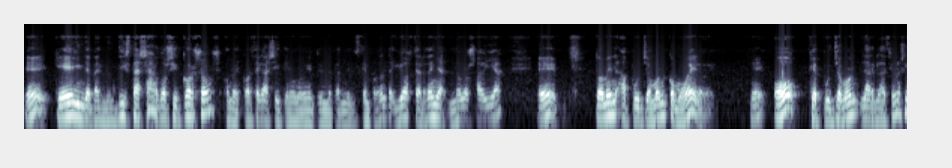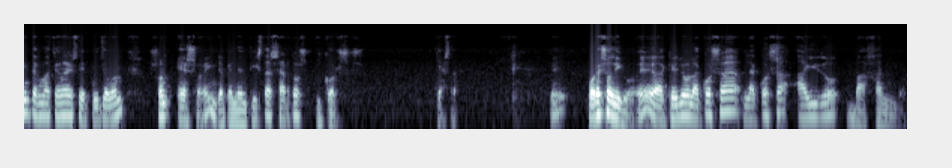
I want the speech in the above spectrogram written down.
¿eh? que independentistas, sardos y corsos, hombre, Córcega sí tiene un movimiento independentista importante, yo Cerdeña no lo sabía, ¿eh? tomen a Puigdemont como héroe. ¿eh? O que Puigdemont, las relaciones internacionales de Puigdemont son eso, independentistas, sardos y corsos. Ya está. Por eso digo, aquello, la cosa, la cosa ha ido bajando.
